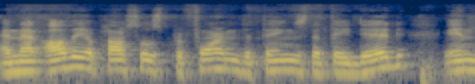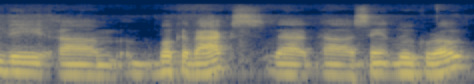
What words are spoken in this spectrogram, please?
And that all the apostles performed the things that they did in the um, book of Acts that uh, St. Luke wrote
